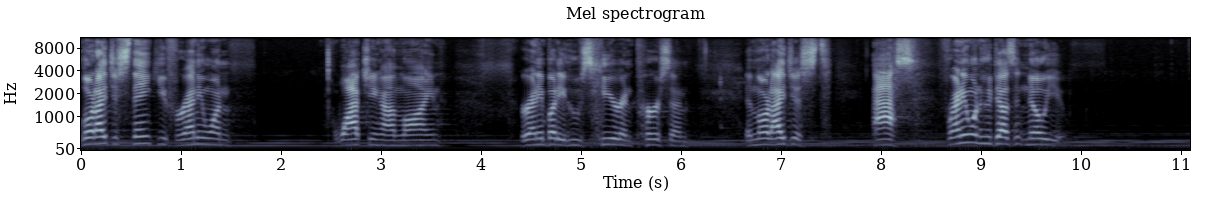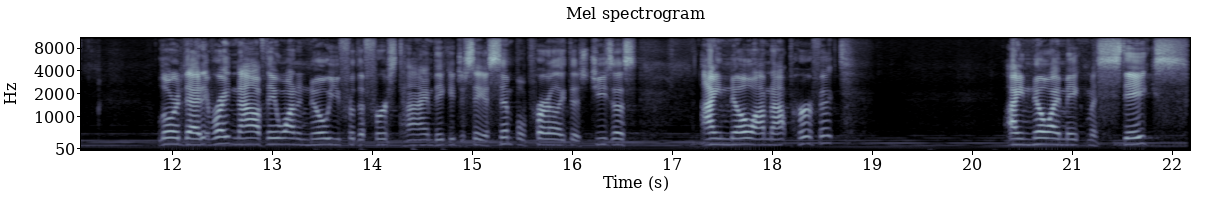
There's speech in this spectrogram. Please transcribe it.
Lord, I just thank you for anyone watching online or anybody who's here in person. And Lord, I just ask for anyone who doesn't know you, Lord, that right now, if they want to know you for the first time, they could just say a simple prayer like this Jesus, I know I'm not perfect. I know I make mistakes.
